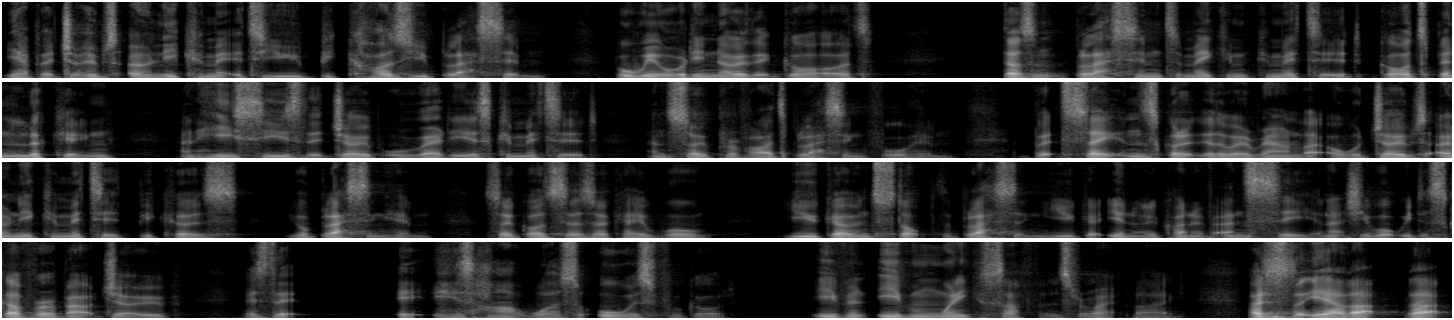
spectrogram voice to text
Yeah, but Job's only committed to you because you bless him. But we already know that God doesn't bless him to make him committed. God's been looking and he sees that Job already is committed and so provides blessing for him. But Satan's got it the other way around like, oh, well, Job's only committed because you're blessing him. So God says, okay, well, you go and stop the blessing. You go, you know, kind of, and see. And actually, what we discover about Job is that it, his heart was always for God, even even when he suffers. Right? Like, I just thought, yeah, that that.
